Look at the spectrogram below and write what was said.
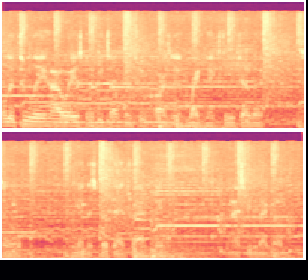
On the two-lane highway, it's gonna be tough when two cars are right next to each other. So we had to split that traffic. I speed it back up.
